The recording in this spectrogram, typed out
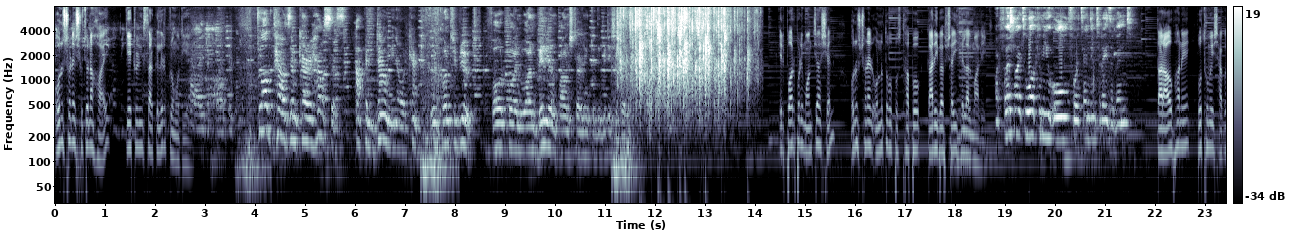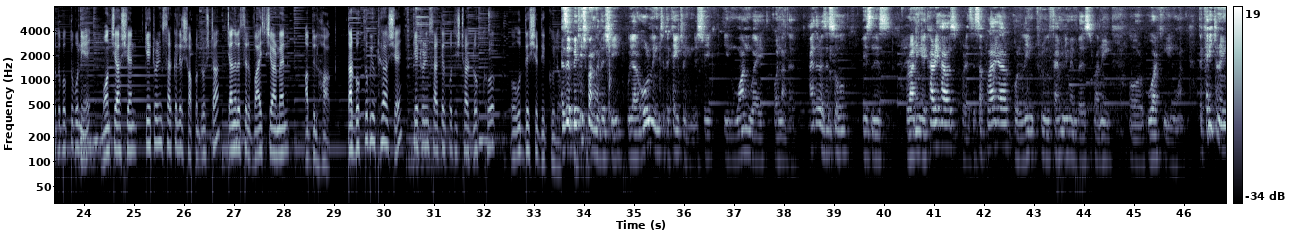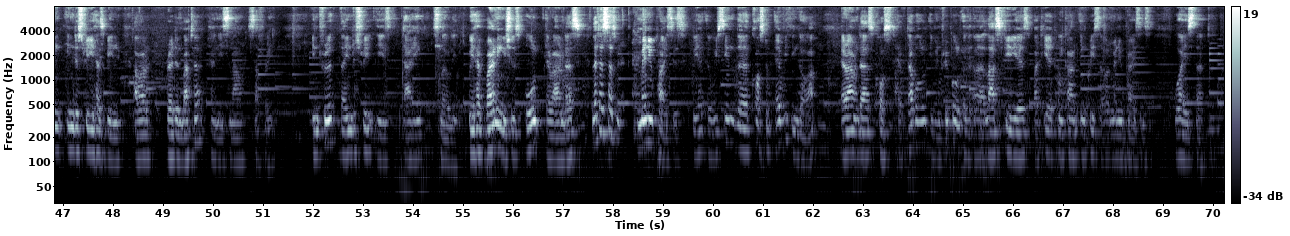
অনুষ্ঠানের সূচনা হয় কেটারিং সার্কেলের প্রমো দিয়ে এর পরপরই মঞ্চে আসেন অনুষ্ঠানের অন্যতম উপস্থাপক কারি ব্যবসায়ী হেলাল মালিক। তার আহ্বানে প্রথমেই স্বাগত বক্তব্য নিয়ে মঞ্চে আসেন কেটারিং সার্কেলের স্বপ্নদ্রষ্টা চ্যানেলসের ভাইস চেয়ারম্যান আব্দুল হক। তার বক্তব্যে উঠে আসে কেটারিং সার্কেল প্রতিষ্ঠার লক্ষ্য ও উদ্দেশ্যের দিকগুলো As a British Bangladeshi, we are all linked to the catering industry in one way or another, either as a sole business running a curry house, or as a supplier, or linked through family members running or working in one. The catering industry has been our bread and butter and is now suffering. In truth, the industry is dying slowly. We have burning issues all around us. Let us start with menu prices. We have, we've seen the cost of everything go up. Around us, costs have doubled, even tripled over the last few years, but yet we can't increase our menu prices. Why is that?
